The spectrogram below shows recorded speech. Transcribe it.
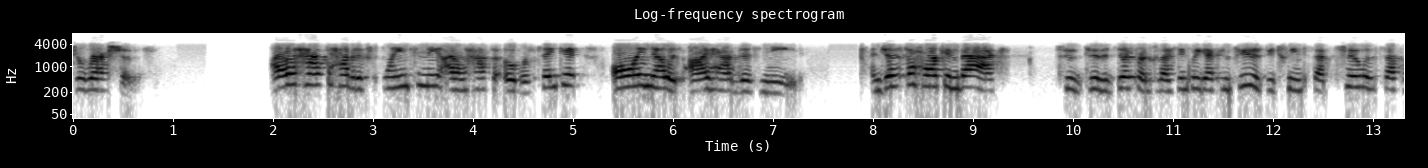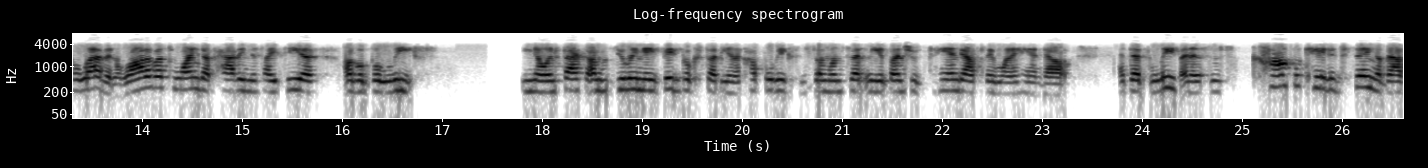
directions. I don't have to have it explained to me. I don't have to overthink it. All I know is I have this need. And just to harken back to, to the difference, because I think we get confused between step two and step 11. A lot of us wind up having this idea of a belief. You know, in fact, I'm doing a big book study in a couple of weeks, and someone sent me a bunch of handouts they want to hand out at that belief, and it's this complicated thing about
